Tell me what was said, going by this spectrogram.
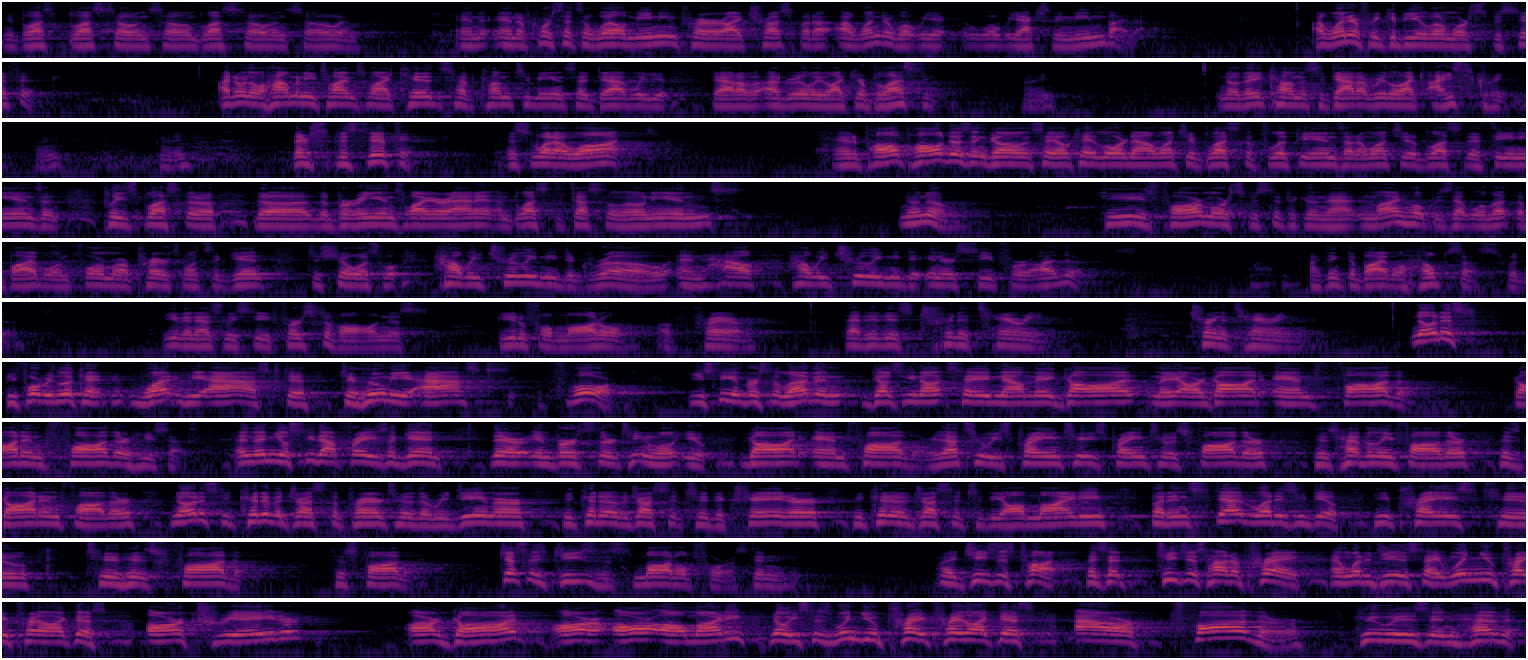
You bless, bless so and so and bless so and so. And, and, and of course, that's a well meaning prayer, I trust, but I, I wonder what we, what we actually mean by that. I wonder if we could be a little more specific. I don't know how many times my kids have come to me and said, Dad, will you, Dad, I'd really like your blessing, right? No, they come and say, Dad, I really like ice cream. Right? right? They're specific. This is what I want. And Paul, Paul doesn't go and say, okay, Lord, now I want you to bless the Philippians and I want you to bless the Athenians and please bless the, the, the Bereans while you're at it and bless the Thessalonians. No, no. He is far more specific than that. And my hope is that we'll let the Bible inform our prayers once again to show us what, how we truly need to grow and how, how we truly need to intercede for others. I think the Bible helps us with this, even as we see, first of all, in this beautiful model of prayer, that it is Trinitarian. Trinitarian. Notice before we look at what he asks, to, to whom he asks for. You see in verse 11, does he not say, Now may God, may our God and Father, God and Father, he says. And then you'll see that phrase again there in verse 13, won't you? God and Father. That's who he's praying to. He's praying to his Father, his heavenly Father, his God and Father. Notice he could have addressed the prayer to the Redeemer. He could have addressed it to the Creator. He could have addressed it to the Almighty. But instead, what does he do? He prays to, to his Father. His Father. just as Jesus modeled for us, didn't he? Right, Jesus taught. They said, teach us how to pray. And what did Jesus say? When you pray, pray like this Our Creator, our God, our, our Almighty. No, he says, when you pray, pray like this Our Father who is in heaven.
